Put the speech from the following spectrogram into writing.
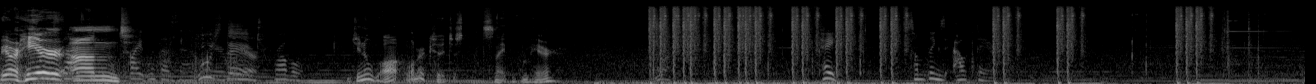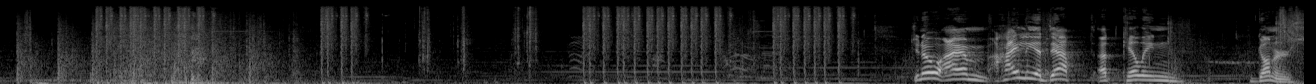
We are here, and wouldn't fight with us out Who's there? trouble. do you know what? I wonder could I just snipe him from here? Hey, something's out there. Do you know I am highly adept at killing gunners.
